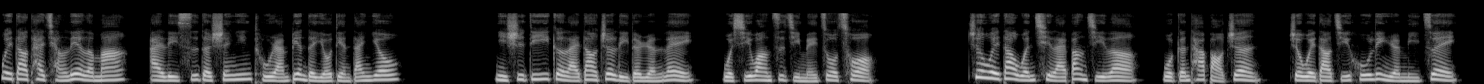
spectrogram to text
味道太强烈了吗？”爱丽丝的声音突然变得有点担忧。“你是第一个来到这里的人类，我希望自己没做错。”这味道闻起来棒极了，我跟他保证。这味道几乎令人迷醉，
